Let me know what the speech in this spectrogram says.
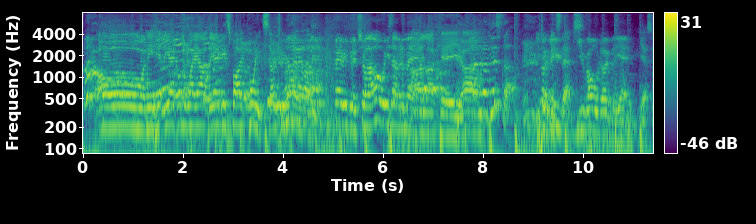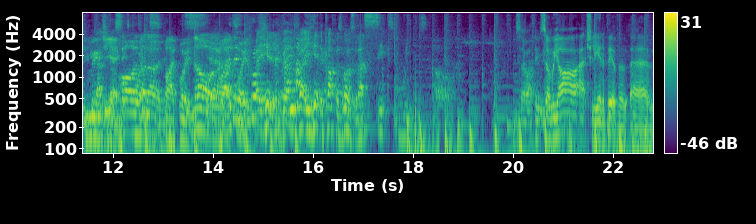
Oh, and he hit the egg on the way out. The egg is five points. Don't you remember? Very good try. Oh, he's having a man. Unlucky. Oh, I uh, miss that? You took big steps. You rolled over the egg. yeah, so you you, moved the egg. six Oh, I don't points. Five points. No, Yeah. I didn't Five But crush he, hit, but, he, but he hit the cup as well, so that's six points. So I think. So we are actually in a bit of a uh,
